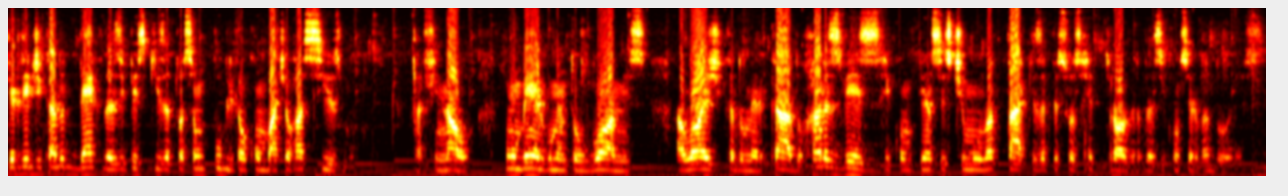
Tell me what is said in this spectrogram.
ter dedicado décadas de pesquisa e atuação pública ao combate ao racismo. Afinal, como bem argumentou Gomes, a lógica do mercado raras vezes recompensa e estimula ataques a pessoas retrógradas e conservadoras.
